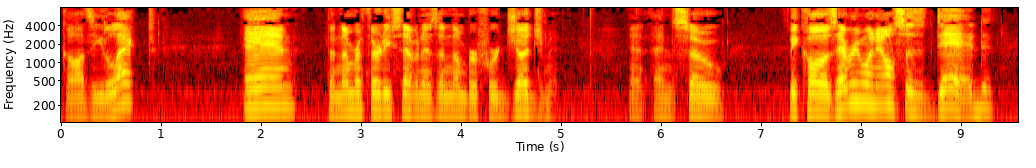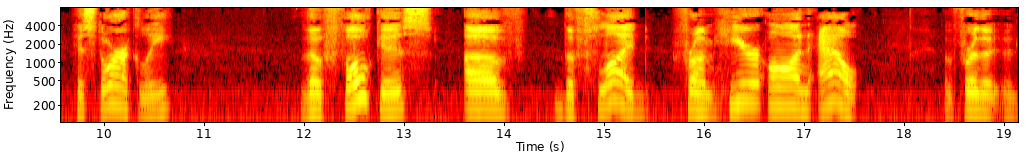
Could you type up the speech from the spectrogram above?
God's elect, and the number 37 is a number for judgment. And, and so, because everyone else is dead, historically, the focus of the flood from here on out for the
